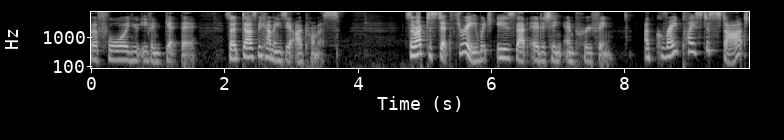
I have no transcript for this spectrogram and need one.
before you even get there. So it does become easier, I promise. So, up to step three, which is that editing and proofing a great place to start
